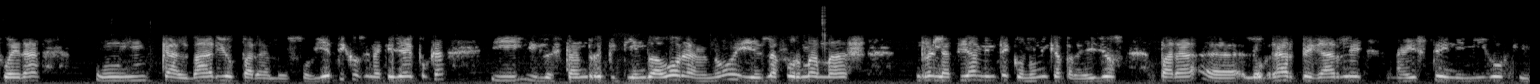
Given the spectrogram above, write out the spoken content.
fuera un calvario para los soviéticos en aquella época y, y lo están repitiendo ahora, ¿no? Y es la forma más relativamente económica para ellos para eh, lograr pegarle a este enemigo que,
